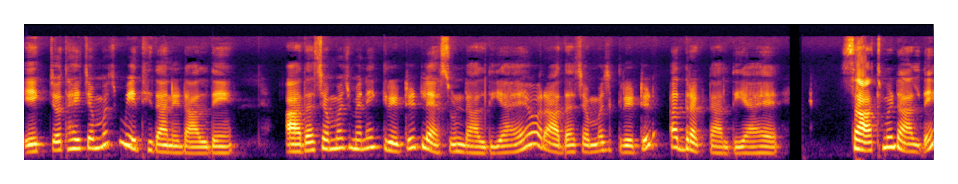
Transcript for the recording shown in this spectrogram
एक चौथाई चम्मच मेथी दाने डाल दें। आधा चम्मच मैंने ग्रेटेड लहसुन डाल दिया है और आधा चम्मच ग्रेटेड अदरक डाल दिया है। साथ में डाल दें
